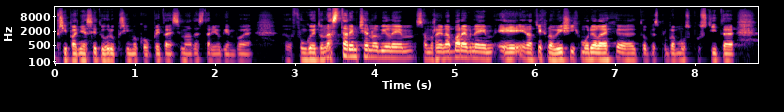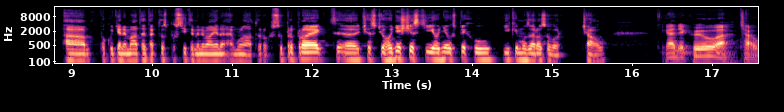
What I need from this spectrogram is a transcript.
případně si tu hru přímo koupit, a jestli máte starého Gameboye. Funguje to na starém černobílým, samozřejmě na barevným i, i na těch novějších modelech, eh, to bez problémů spustíte a pokud je nemáte, tak to spustíte minimálně na emulátoru. Super projekt, eh, čestě hodně štěstí, hodně úspěchů, díky moc za rozhovor. Čau. Já děkuju a čau.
